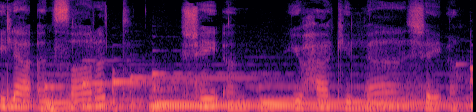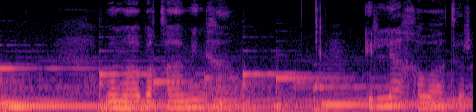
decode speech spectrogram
إلى أن صارت شيئا يحاكي لا شيء وما بقى منها إلا خواطر.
